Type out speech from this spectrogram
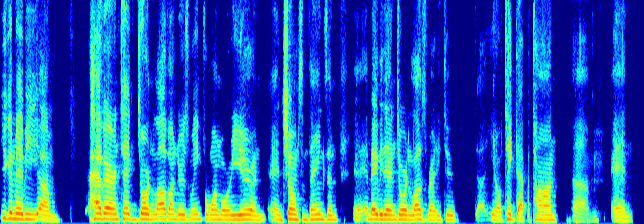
you can maybe um, have Aaron take Jordan Love under his wing for one more year and and show him some things, and and maybe then Jordan Love's ready to, uh, you know, take that baton um, and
